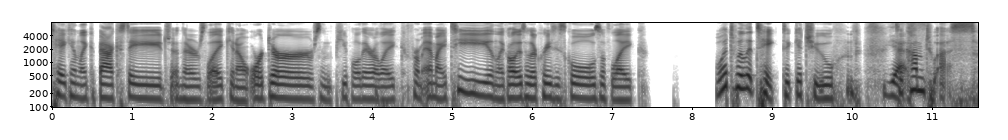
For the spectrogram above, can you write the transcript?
taken like backstage and there's like, you know, hors d'oeuvres and people there mm-hmm. like from MIT and like all these other crazy schools of like what will it take to get you Yes. to come to us?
